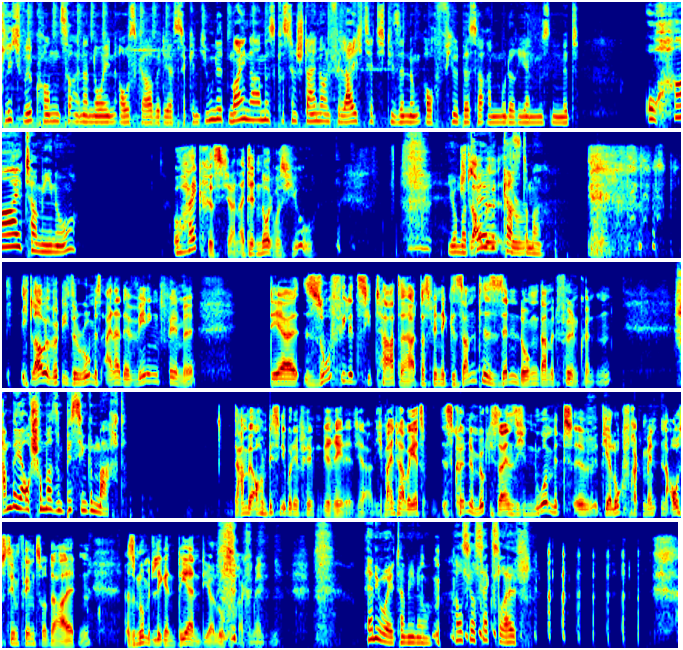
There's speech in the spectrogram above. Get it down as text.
Herzlich willkommen zu einer neuen Ausgabe der Second Unit. Mein Name ist Christian Steiner und vielleicht hätte ich die Sendung auch viel besser anmoderieren müssen mit Oh hi Tamino. Oh hi Christian, I didn't know it was you. You're my Ich glaube, favorite customer. Ich glaube wirklich, The Room ist einer der wenigen Filme, der so viele Zitate hat, dass wir eine gesamte Sendung damit füllen könnten. Haben wir ja auch schon mal so ein bisschen gemacht. Da haben wir auch ein bisschen über den Film geredet, ja. Ich meinte aber jetzt, es könnte möglich sein, sich nur mit äh, Dialogfragmenten aus dem Film zu unterhalten. Also nur mit legendären Dialogfragmenten. Anyway, Tamino, how's your sex life?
